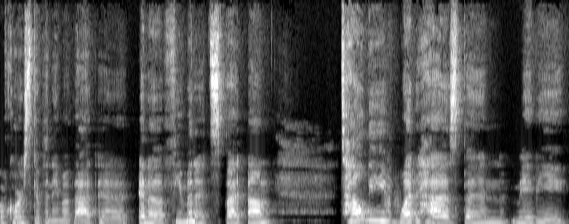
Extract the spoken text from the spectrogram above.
of course, give the name of that uh, in a few minutes. But um, tell me what has been maybe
